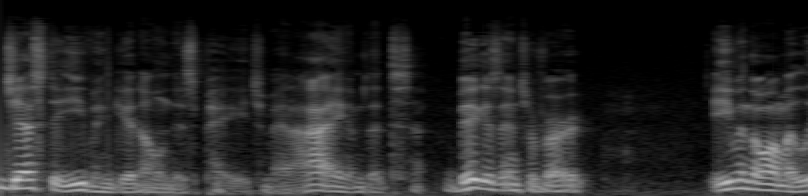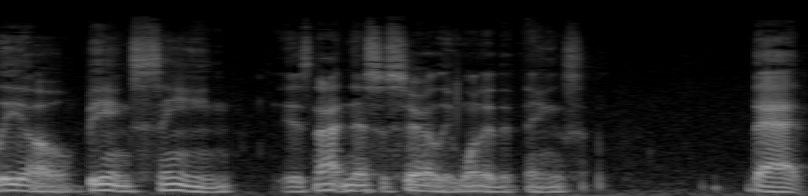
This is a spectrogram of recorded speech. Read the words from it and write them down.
just to even get on this page, man. I am the t- biggest introvert. Even though I'm a Leo, being seen is not necessarily one of the things that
